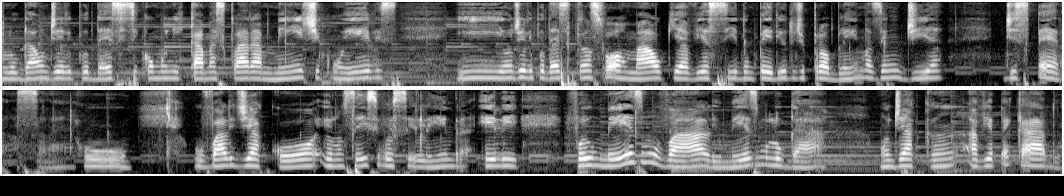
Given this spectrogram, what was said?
um lugar onde ele pudesse se comunicar mais claramente com eles e onde ele pudesse transformar o que havia sido um período de problemas em um dia de esperança. Né? O, o Vale de Jacó, eu não sei se você lembra, ele foi o mesmo vale, o mesmo lugar onde Acã havia pecado,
